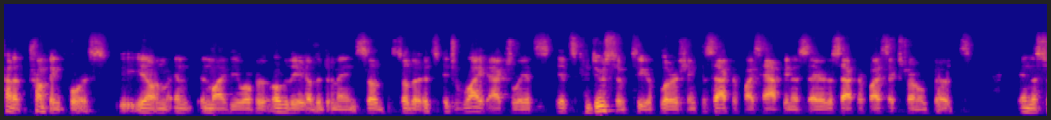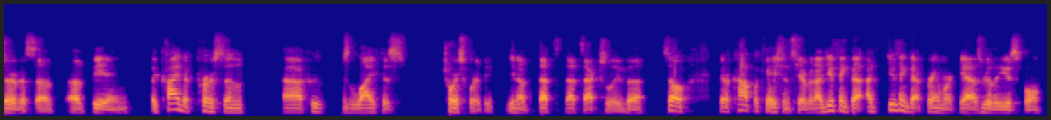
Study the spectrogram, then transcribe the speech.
kind of trumping force, you know, in, in my view, over over the other domains. So so that it's it's right actually, it's it's conducive to your flourishing to sacrifice happiness, say, or to sacrifice external goods in the service of of being the kind of person uh, whose life is choice worthy. You know, that's that's actually the so there are complications here, but I do think that I do think that framework, yeah, is really useful,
